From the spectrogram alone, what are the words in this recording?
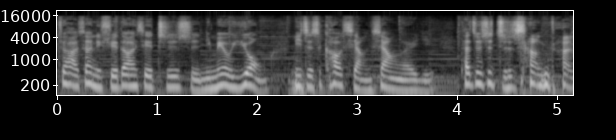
就好像你学到一些知识，你没有用，你只是靠想象而已。它就是纸上谈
